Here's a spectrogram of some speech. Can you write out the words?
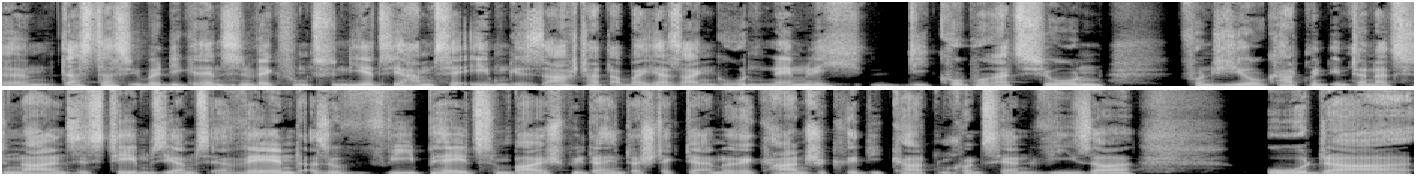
Ähm, dass das über die Grenzen weg funktioniert, Sie haben es ja eben gesagt, hat aber ja seinen Grund, nämlich die Kooperation von Girocard mit internationalen Systemen. Sie haben es erwähnt, also VPay zum Beispiel, dahinter steckt der amerikanische Kreditkartenkonzern Visa oder,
